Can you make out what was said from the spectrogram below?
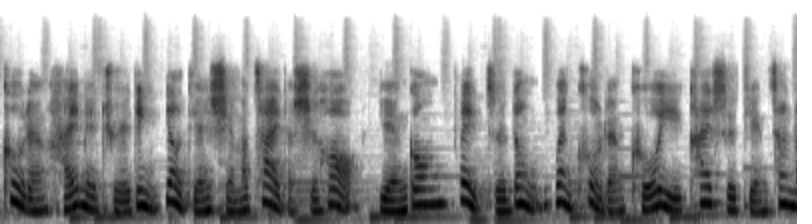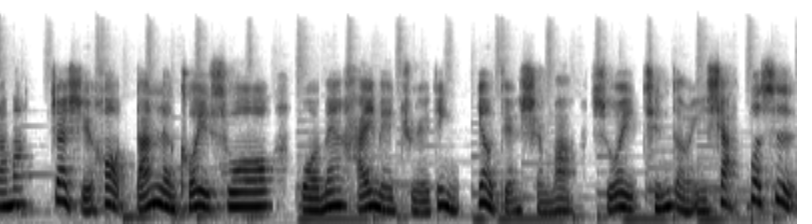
客人还没决定要点什么菜的时候，员工会自动问客人：“可以开始点餐了吗？”这时候当然可以说：“我们还没决定要点什么，所以请等一下。”或是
